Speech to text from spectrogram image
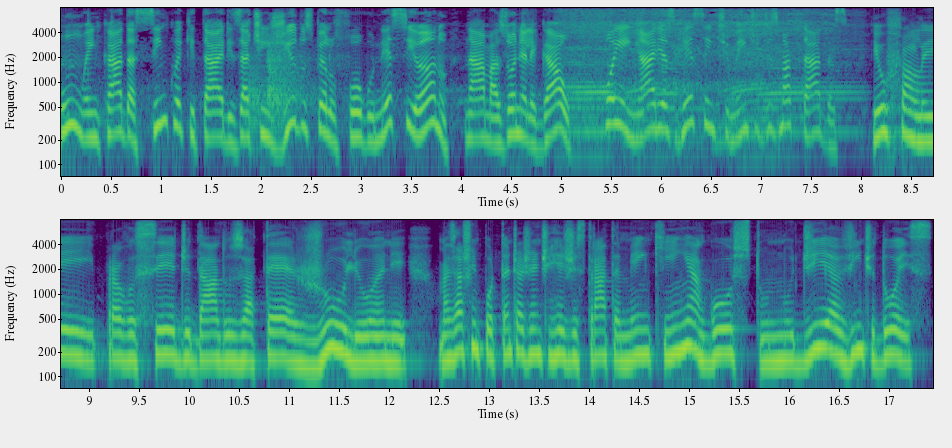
um em cada cinco hectares atingidos pelo fogo nesse ano na Amazônia Legal foi em áreas recentemente desmatadas. Eu falei para você de dados até julho, Anne, mas acho importante a gente registrar também que em agosto, no dia 22,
